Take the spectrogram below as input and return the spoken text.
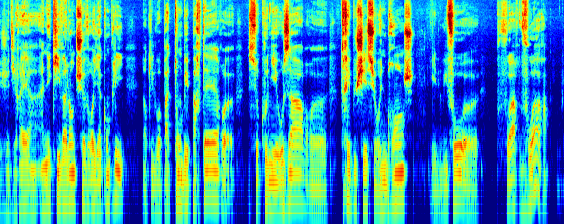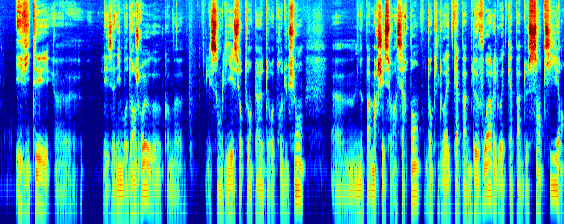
je dirais, un, équivalent de chevreuil accompli. Donc il ne doit pas tomber par terre, euh, se cogner aux arbres, trébucher sur une branche. Il lui faut pouvoir voir, éviter les animaux dangereux, comme les sangliers, surtout en période de reproduction, ne pas marcher sur un serpent. Donc il doit être capable de voir, il doit être capable de sentir,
